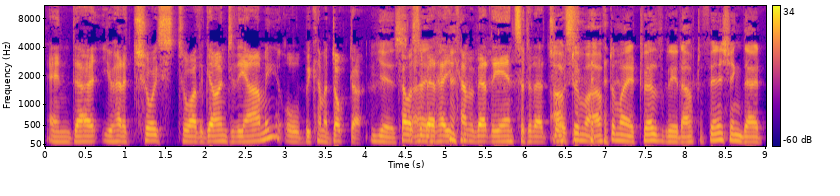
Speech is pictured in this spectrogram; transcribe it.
And uh, you had a choice to either go into the army or become a doctor. Yes, Tell us I- about how you come about the answer to that choice. After my, after my 12th grade, after finishing that,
